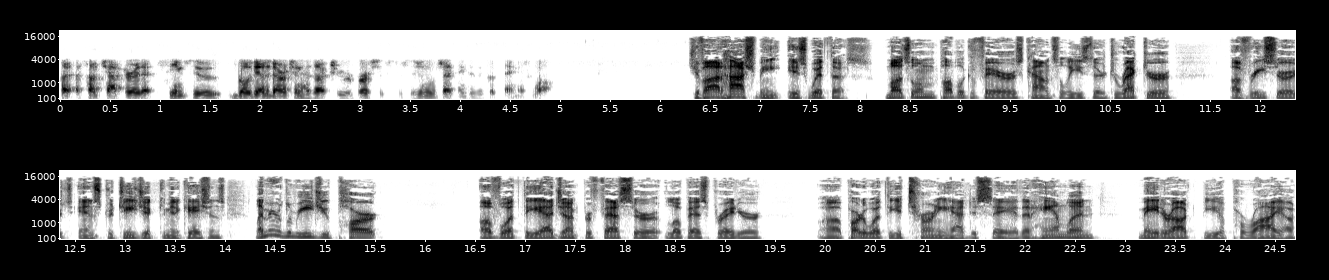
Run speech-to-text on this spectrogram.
a, a subchapter that seemed to go the other direction, has actually reversed its decision, which I think is a good thing as well. Javad Hashmi is with us, Muslim Public Affairs Council. He's their director of research and strategic communications. Let me read you part of what the adjunct professor Lopez Prater, uh, part of what the attorney had to say that Hamline made her out to be a pariah.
